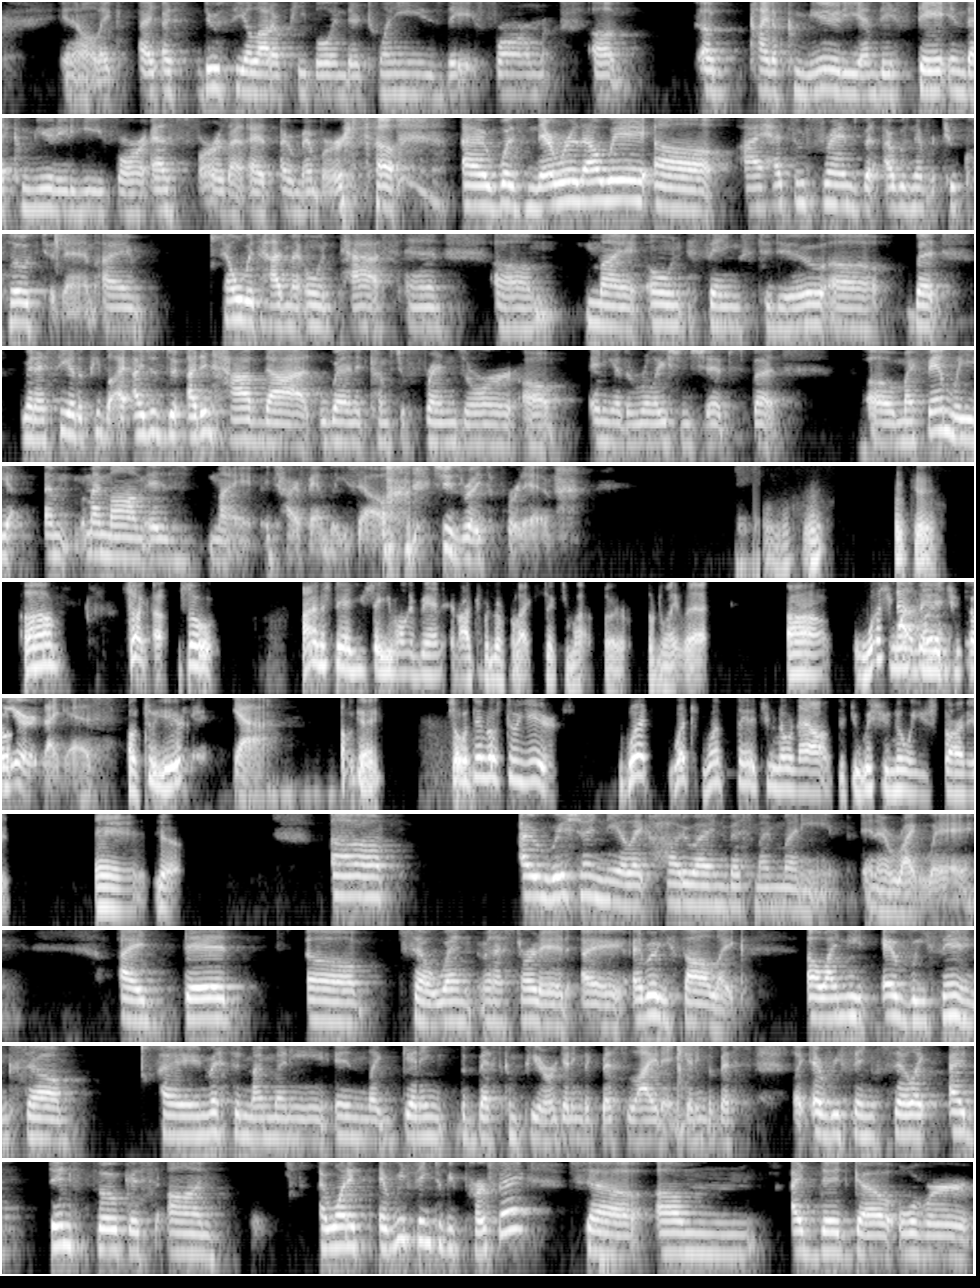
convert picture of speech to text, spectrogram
you know like I, I do see a lot of people in their 20s they form um, a kind of community and they stay in that community for as far as I, I, I remember. So I was never that way. Uh, I had some friends but I was never too close to them. I I always had my own path and um, my own things to do uh, but when I see other people, I, I just do, I didn't have that when it comes to friends or uh, any other relationships. But uh, my family, um, my mom is my entire family, so she's really supportive. Okay. Okay. Um. So, uh, so I understand you say you've only been an entrepreneur for like six months or something like that. Uh, What's one oh, thing that you two know? years, I guess. Oh, two years? two years? Yeah. Okay. So within those two years, what what's one thing that you know now that you wish you knew when you started? And yeah. Um I wish I knew like how do I invest my money in a right way. I did uh so when when I started, I I really thought like oh, I need everything. So I invested my money in like getting the best computer, getting the best lighting, getting the best like everything. So like I didn't focus on I wanted everything to be perfect. So um I did go over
